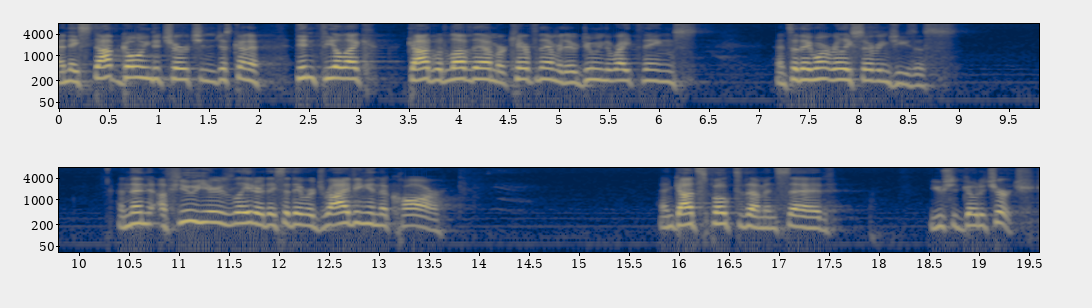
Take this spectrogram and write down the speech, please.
and they stopped going to church and just kind of didn't feel like God would love them or care for them or they were doing the right things. And so they weren't really serving Jesus. And then a few years later, they said they were driving in the car. And God spoke to them and said, You should go to church.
